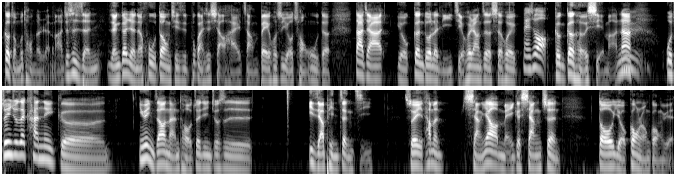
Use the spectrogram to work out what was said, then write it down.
各种不同的人嘛，就是人人跟人的互动，其实不管是小孩、长辈或是有宠物的，大家有更多的理解，会让这个社会没错。更更和谐嘛。那、嗯我最近就在看那个，因为你知道南投最近就是一直要拼政绩，所以他们想要每一个乡镇都有共荣公园。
